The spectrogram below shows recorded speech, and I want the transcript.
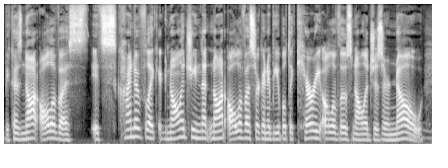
because not all of us it's kind of like acknowledging that not all of us are going to be able to carry all of those knowledges or know. Mm-hmm.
